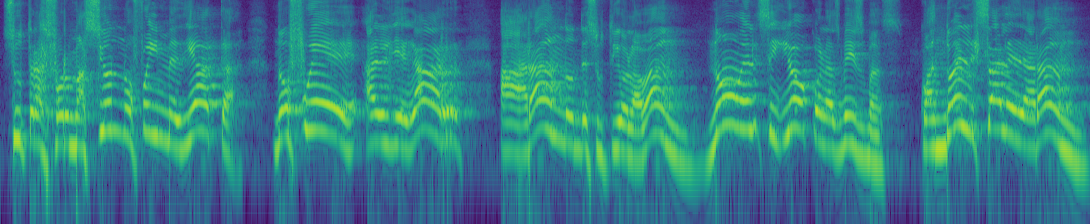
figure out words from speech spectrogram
Su transformación no fue inmediata, no fue al llegar a Arán donde su tío Labán. No, él siguió con las mismas. Cuando él sale de Arán,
